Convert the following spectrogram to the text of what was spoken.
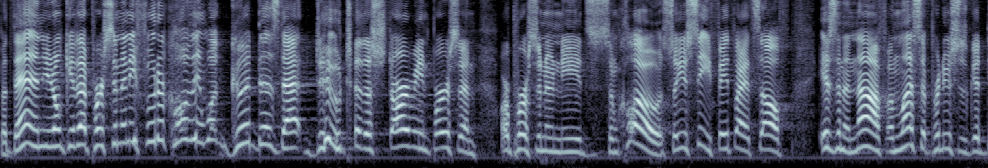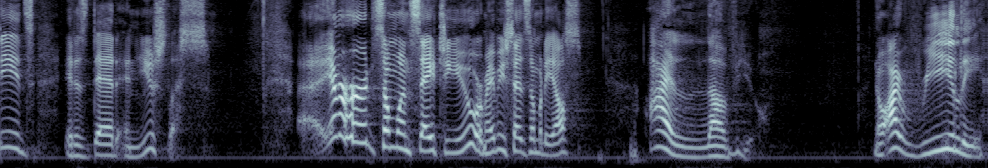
But then you don't give that person any food or clothing. What good does that do to the starving person or person who needs some clothes? So you see, faith by itself isn't enough. Unless it produces good deeds, it is dead and useless. Uh, you ever heard someone say to you, or maybe you said somebody else, I love you? No, I really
